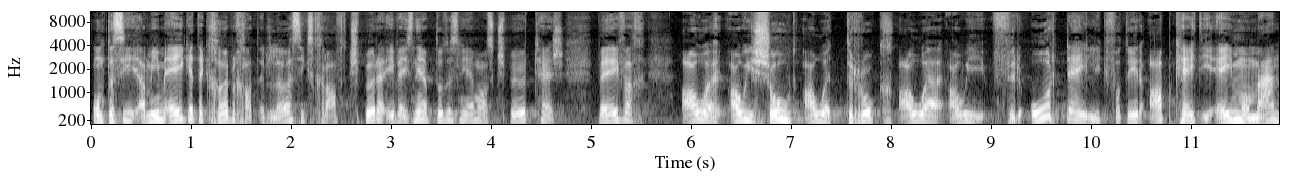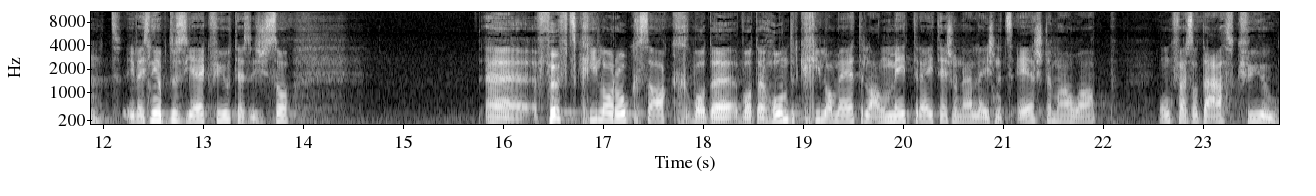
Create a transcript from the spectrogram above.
und dass ich an meinem eigenen Körper Erlösungskraft spüren kann. Ich weiß nicht, ob du das jemals gespürt hast. Wenn einfach alle, alle Schuld, alle Druck, alle, alle Verurteilung von dir abgeht in einem Moment. Ich weiß nicht, ob du es je gefühlt hast. Es ist so äh, 50 Kilo Rucksack, den du, wo du 100 Kilometer lang mitgetragen hast und dann legst du ihn das erste Mal ab. Ungefähr so das Gefühl.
